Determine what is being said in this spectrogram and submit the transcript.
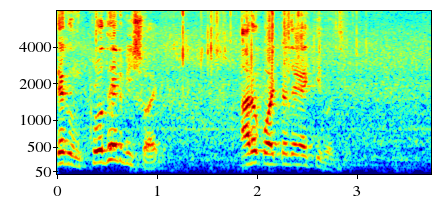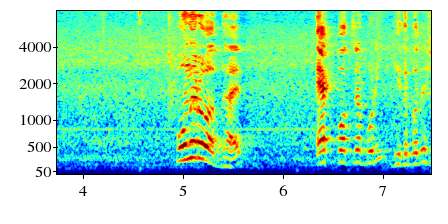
দেখুন, ক্রোধের বিষয় আরও কয়েকটা জায়গায় কি বলছে? পনেরো অধ্যায় এক পত্রা পড়ি হিতোপদেশ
